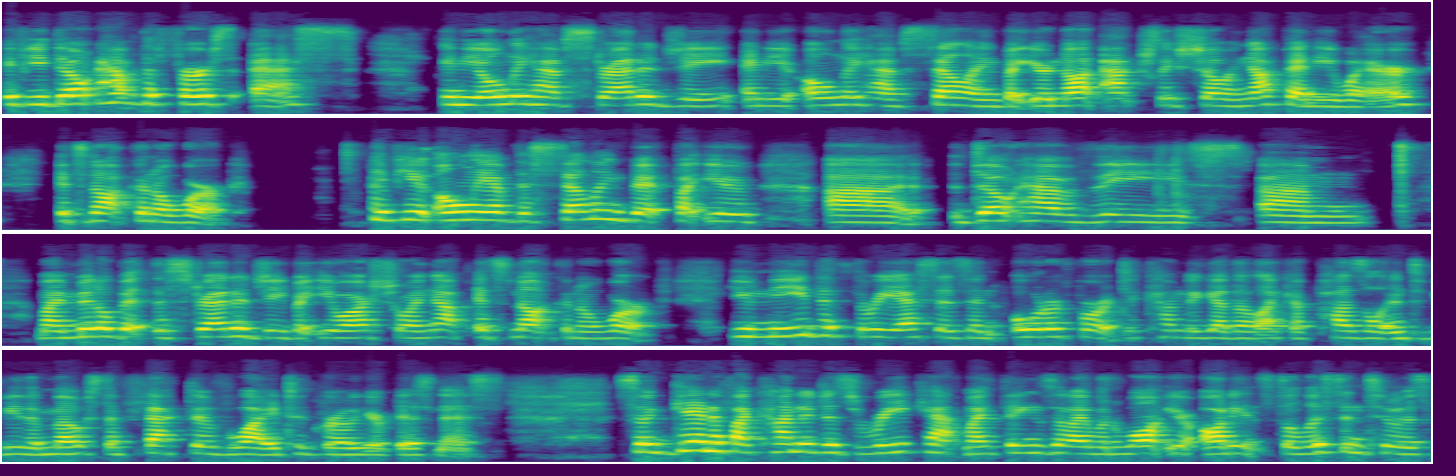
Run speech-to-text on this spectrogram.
If you don't have the first S, and you only have strategy and you only have selling, but you're not actually showing up anywhere, it's not going to work. If you only have the selling bit, but you uh, don't have the um, my middle bit, the strategy, but you are showing up, it's not going to work. You need the three S's in order for it to come together like a puzzle and to be the most effective way to grow your business. So again, if I kind of just recap my things that I would want your audience to listen to is,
